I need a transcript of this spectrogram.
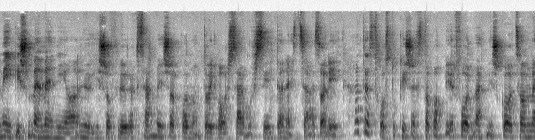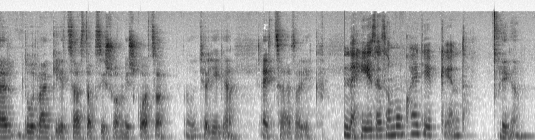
mégis mennyi a női sofőrök száma, és akkor mondta, hogy országos szinten egy százalék. Hát ezt hoztuk is, ezt a papírformát Miskolcon, mert durván 200 taxis van Miskolcon. Úgyhogy igen. Egy százalék. Nehéz ez a munka egyébként? Igen.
